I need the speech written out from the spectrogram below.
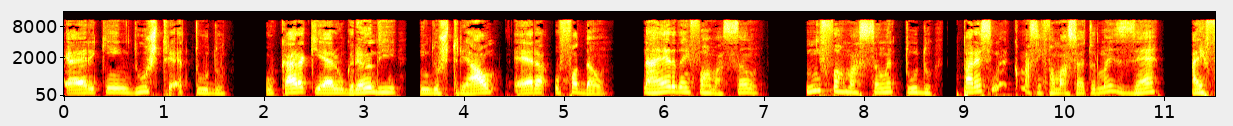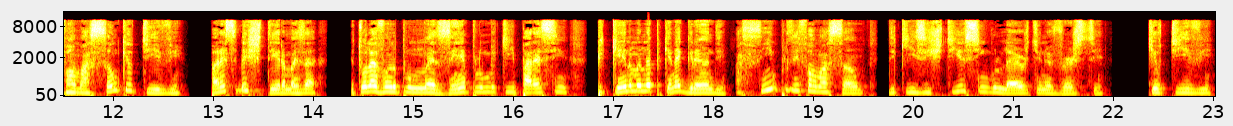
É a era que a indústria é tudo. O cara que era o grande industrial era o fodão. Na era da informação, informação é tudo. Parece, como assim informação é tudo? Mas é. A informação que eu tive, parece besteira, mas é, eu tô levando para um exemplo que parece pequeno, mas não é pequeno, é grande. A simples informação de que existia Singularity University que eu tive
